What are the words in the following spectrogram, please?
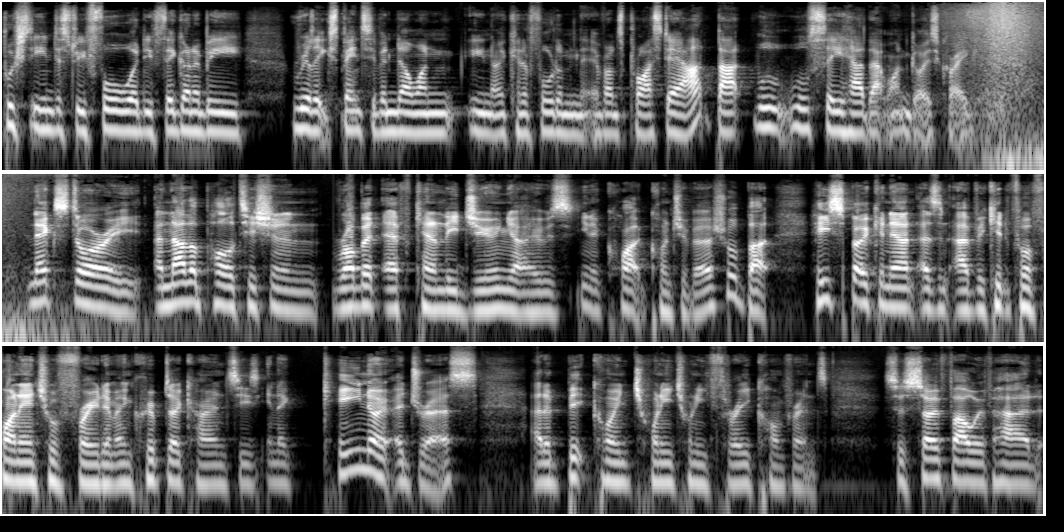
push the industry forward if they're going to be really expensive and no one you know can afford them and everyone's priced out. But we'll we'll see how that one goes, Craig. Next story, another politician, Robert F. Kennedy Jr., who's you know quite controversial, but he's spoken out as an advocate for financial freedom and cryptocurrencies in a keynote address at a Bitcoin 2023 conference. So so far we've had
